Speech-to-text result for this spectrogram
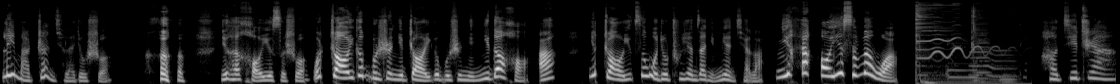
立马站起来就说，呵呵，你还好意思说？我找一个不是你，找一个不是你，你倒好啊，你找一次我就出现在你面前了，你还好意思问我？好机智啊！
